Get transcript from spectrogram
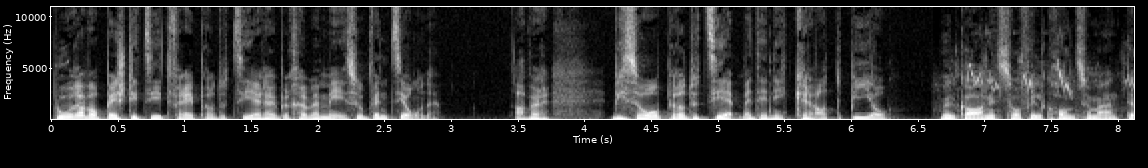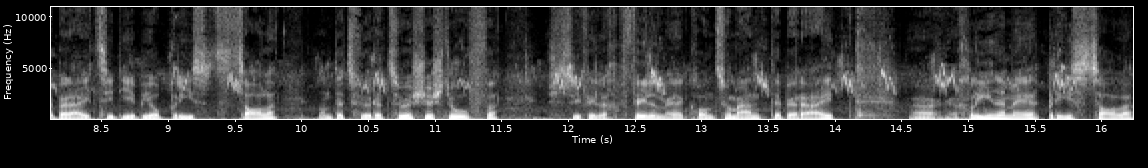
Bauern, die pestizidfrei produzieren, bekommen mehr Subventionen. Aber wieso produziert man denn nicht gerade Bio? Weil gar nicht so viele Konsumenten bereit sind, die Biopreise zu zahlen. Und jetzt für eine Zwischenstufe sind vielleicht viel mehr Konsumenten bereit, äh, einen kleinen Mehrpreis zu zahlen.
